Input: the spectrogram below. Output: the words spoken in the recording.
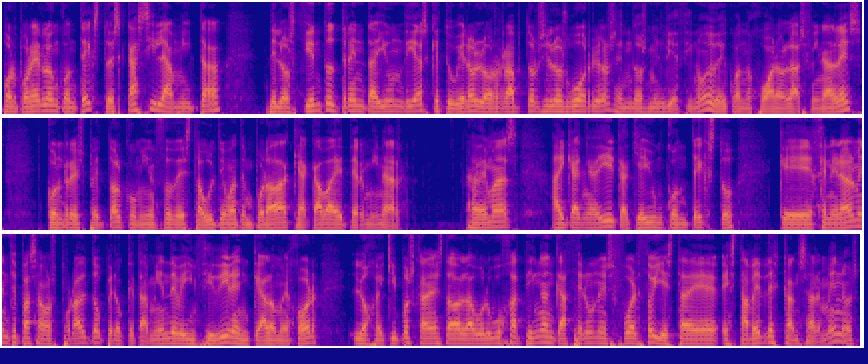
Por ponerlo en contexto, es casi la mitad de los 131 días que tuvieron los Raptors y los Warriors en 2019, cuando jugaron las finales, con respecto al comienzo de esta última temporada que acaba de terminar. Además, hay que añadir que aquí hay un contexto que generalmente pasamos por alto, pero que también debe incidir en que a lo mejor los equipos que han estado en la burbuja tengan que hacer un esfuerzo y esta, esta vez descansar menos.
